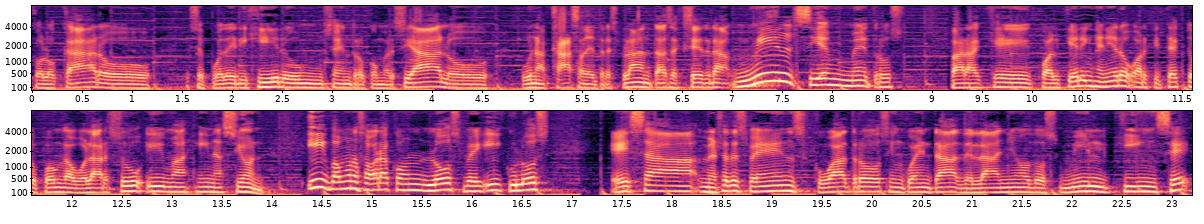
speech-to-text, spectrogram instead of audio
colocar o se puede erigir un centro comercial o una casa de tres plantas, etcétera. 1100 metros para que cualquier ingeniero o arquitecto ponga a volar su imaginación. Y vámonos ahora con los vehículos. Esa Mercedes-Benz 450 del año 2015.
